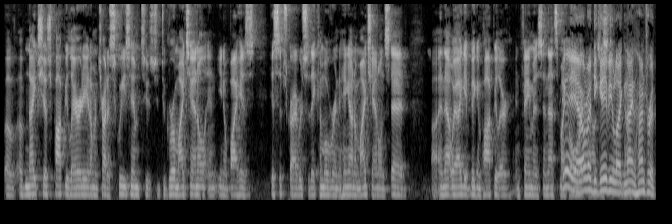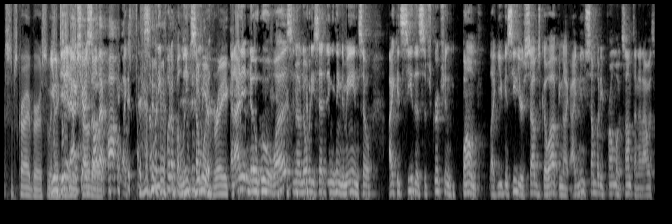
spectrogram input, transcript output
of, of Night Shift's popularity, and I'm going to try to squeeze him to, to grow my channel and you know buy his his subscribers so they come over and hang out on my channel instead, uh, and that way I get big and popular and famous, and that's my goal. Hey, I already now, gave you like 900 subscribers. when You I did actually. I saw shout-out. that pop. I'm like, somebody put up a link somewhere, a and I didn't know who it was. You know, nobody said anything to me, and so I could see the subscription bump. Like you can see your subs go up, and like I knew somebody promoted something, and I was.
